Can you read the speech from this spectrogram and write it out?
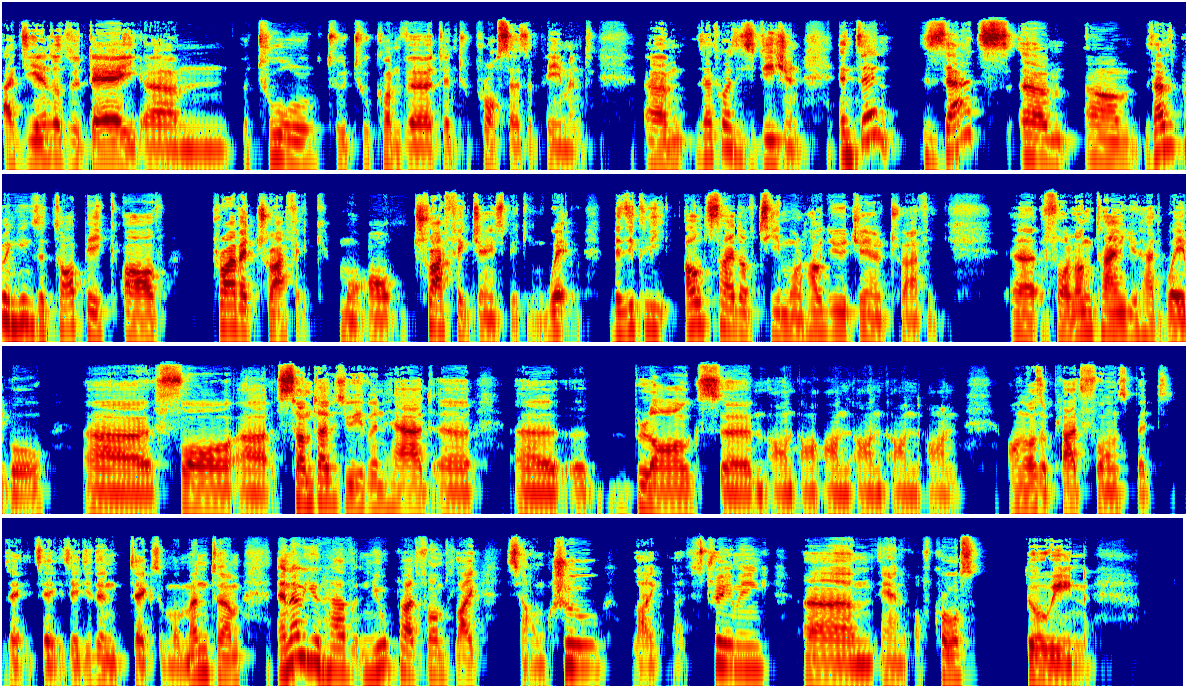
at the end of the day, um, a tool to, to convert and to process a payment. Um, that was his vision. And then that's, um, um, that's bringing the topic of private traffic more, or traffic generally speaking, where basically outside of Tmall, how do you generate traffic? Uh, for a long time, you had Weibo. Uh, for uh, sometimes you even had uh, uh, uh, blogs um, on, on, on, on, on, on other platforms, but they, they, they, didn't take the momentum. And now you have new platforms like Xiaohongshu, like live streaming, um, and of course, Douyin.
